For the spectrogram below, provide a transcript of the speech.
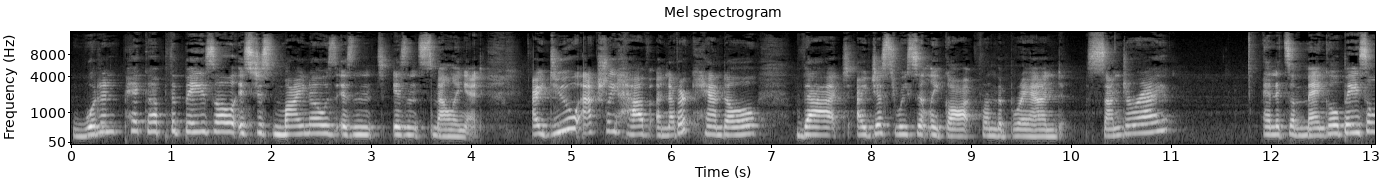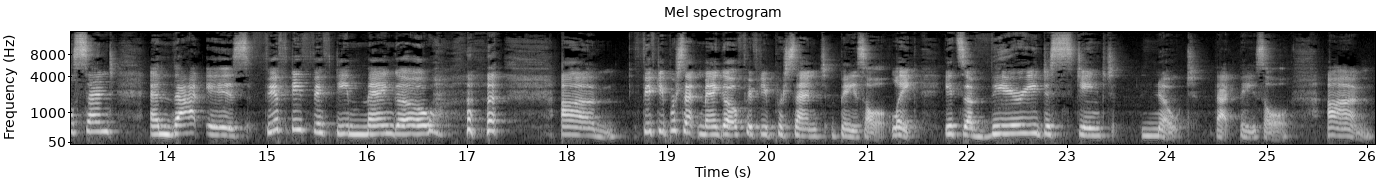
wouldn't pick up the basil. It's just my nose isn't isn't smelling it. I do actually have another candle that I just recently got from the brand Sundaray and it's a mango basil scent and that is 50-50 mango um 50% mango 50% basil like it's a very distinct note that basil um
